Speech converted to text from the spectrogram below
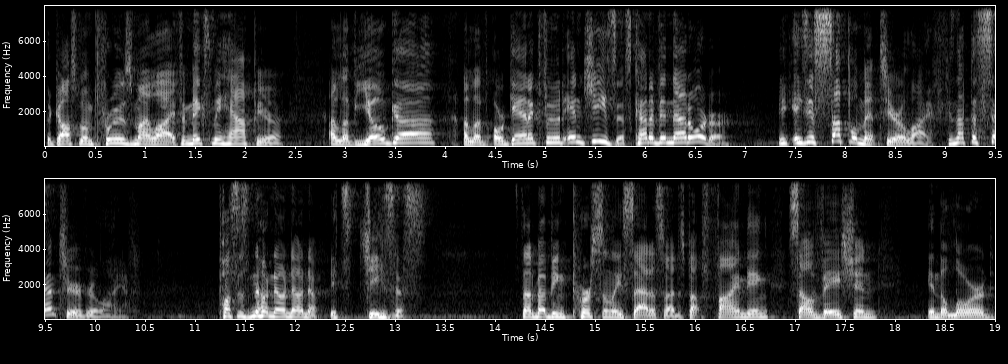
The gospel improves my life, it makes me happier. I love yoga, I love organic food, and Jesus, kind of in that order. He's a supplement to your life, he's not the center of your life. Paul says, no, no, no, no. It's Jesus It's not about being personally satisfied, it's about finding salvation in the Lord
